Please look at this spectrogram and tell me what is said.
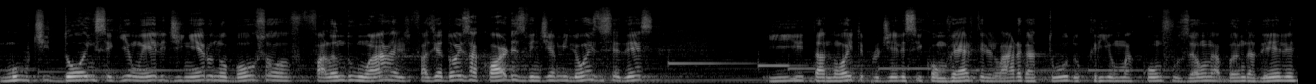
multidões seguiam ele, dinheiro no bolso, falando um A, ele fazia dois acordes, vendia milhões de CDs. E da noite para o dia ele se converte, ele larga tudo, cria uma confusão na banda dele.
